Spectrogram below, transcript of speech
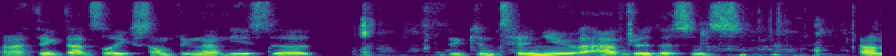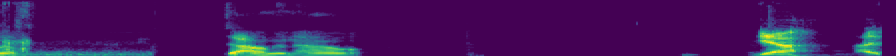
and I think that's like something that needs to to continue after this is kind of down and out. Yeah, I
